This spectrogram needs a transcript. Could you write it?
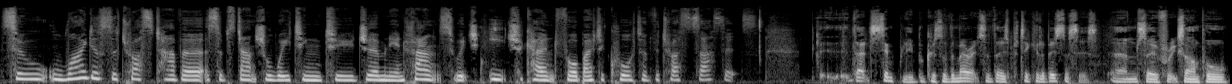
So why does the trust have a, a, substantial weighting to Germany and France, which each account for about a quarter of the trust's assets? That's simply because of the merits of those particular businesses. Um, so, for example,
